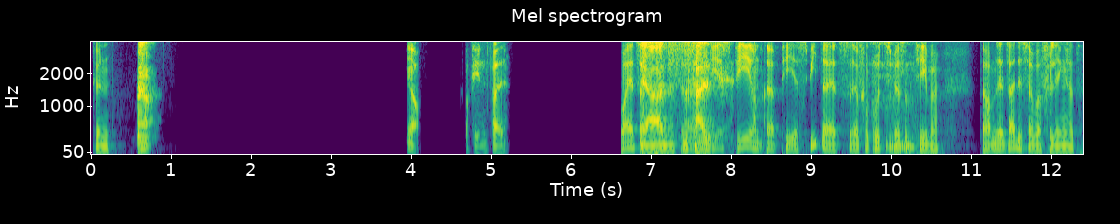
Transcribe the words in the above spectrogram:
können. ja. Auf jeden Fall. War jetzt Ja, das der ist halt- PSP und der PS Vita jetzt äh, vor kurzem ja so ein Thema. Da haben sie jetzt auch die Server verlängert.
